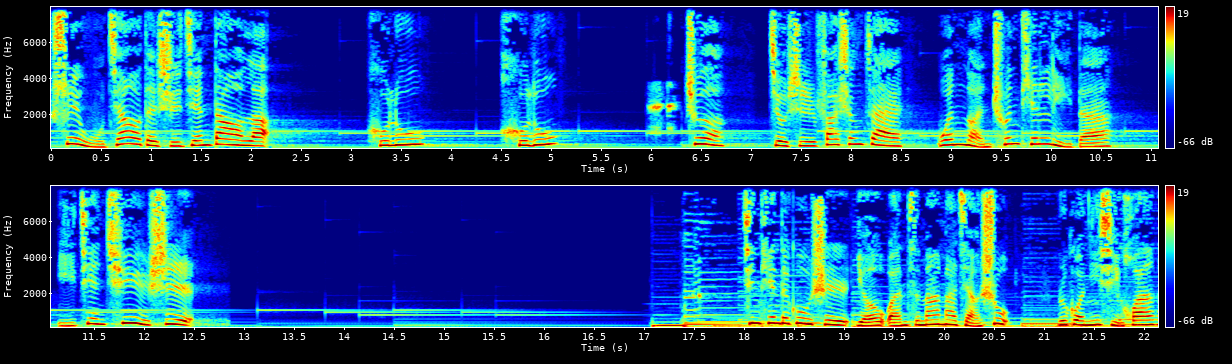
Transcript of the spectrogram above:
睡午觉的时间到了，呼噜，呼噜，这就是发生在温暖春天里的一件趣事。今天的故事由丸子妈妈讲述。如果你喜欢，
